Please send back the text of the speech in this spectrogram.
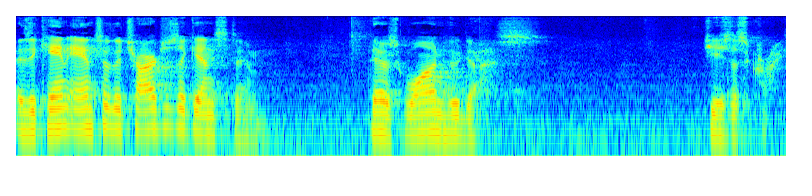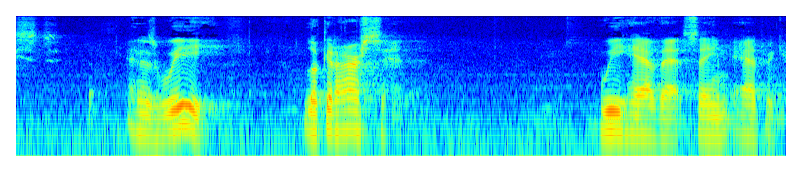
as he can't answer the charges against him, there's one who does Jesus Christ. And as we look at our sin, we have that same advocate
